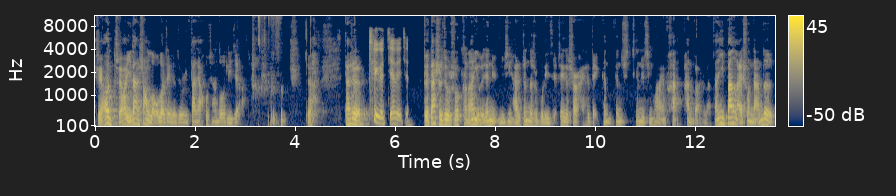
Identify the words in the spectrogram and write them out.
只要只要一旦上楼了，这个就是大家互相都理解了，对吧？但是 这个结尾结对，但是就是说，可能有一些女女性还是真的是不理解这个事儿，还是得根根据根据情况来判判断，是吧？但一般来说，男的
